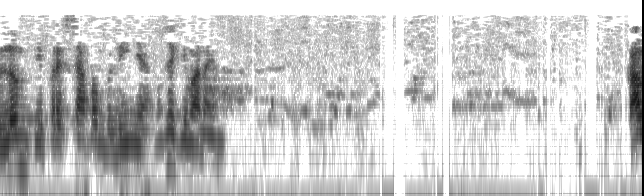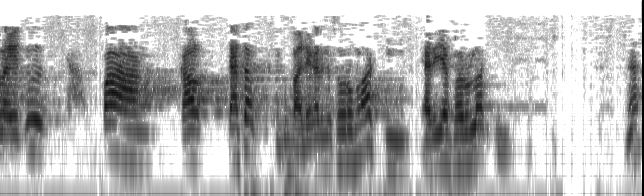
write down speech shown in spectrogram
belum diperiksa pembelinya. Maksudnya gimana ini? Kalau itu gampang. Kalau cacat dikembalikan ke showroom lagi, hari yang baru lagi. Nah,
